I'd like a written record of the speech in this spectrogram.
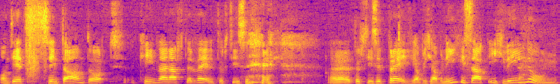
Und jetzt sind da und dort Kindlein auf der Welt durch diese, äh, durch diese Predigt. Aber ich habe nie gesagt, ich will nun.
